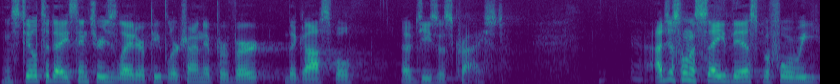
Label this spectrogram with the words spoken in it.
And still today, centuries later, people are trying to pervert the gospel of Jesus Christ. I just want to say this before we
